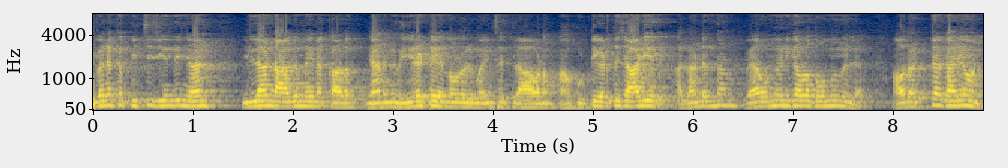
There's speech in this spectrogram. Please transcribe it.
ഇവനൊക്കെ പിച്ച് ചീന്തി ഞാൻ ഇല്ലാണ്ടാകുന്നതിനേക്കാളും ഞാൻ അങ്ങ് തീരട്ടെ എന്നുള്ള ഒരു മൈൻഡ് സെറ്റിലാവണം ആ കുട്ടി എടുത്ത് ചാടിയത്. അല്ലാണ്ട് എന്താണ്? വേറെ ഒന്നും എനിക്ക് അവിടെ തോന്നുന്നില്ല. ആ ഒരൊറ്റ കാര്യമാണ്.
